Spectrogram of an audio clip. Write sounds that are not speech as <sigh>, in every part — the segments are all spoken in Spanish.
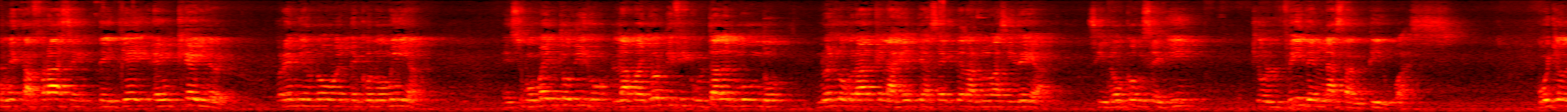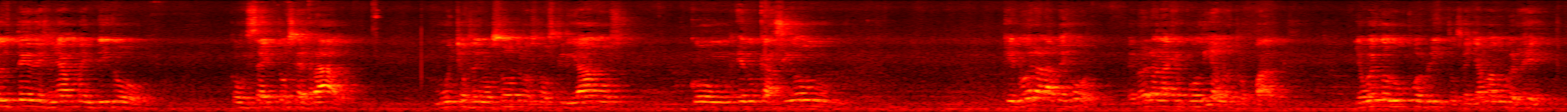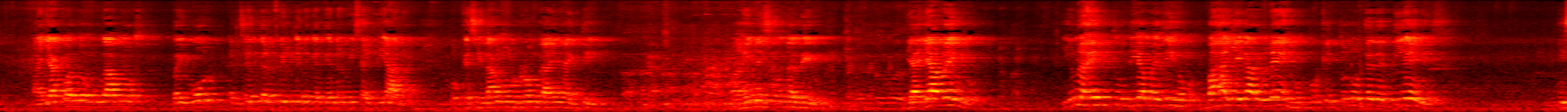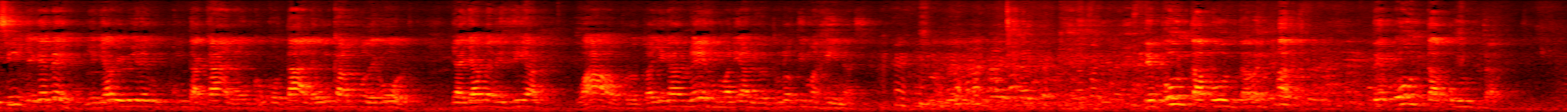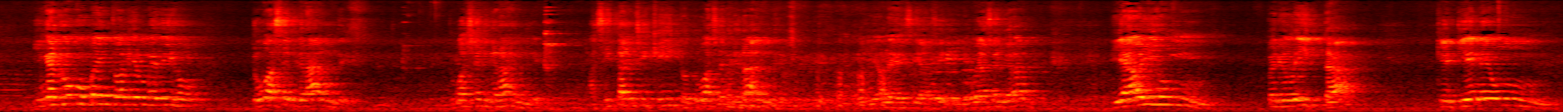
con esta frase de J. M. Keyner, Premio Nobel de Economía. En su momento dijo, la mayor dificultad del mundo no es lograr que la gente acepte las nuevas ideas, sino conseguir que olviden las antiguas. Muchos de ustedes le han vendido conceptos cerrados. Muchos de nosotros nos criamos con educación que no era la mejor, pero era la que podían nuestros padres. Yo vengo de un pueblito, se llama Duvergé. Allá cuando jugamos béisbol, el centerfield tiene que tener visa haitiana, porque si dan un ronca en Haití. Imagínense dónde vivo. Y allá vengo. Y una gente un día me dijo, vas a llegar lejos porque tú no te detienes. Y sí, llegué lejos. Llegué a vivir en Punta Cana, en Cocotal, en un campo de golf. Y allá me decían, wow, pero tú has llegado lejos, Mariano, tú no te imaginas. <laughs> De punta a punta, ¿verdad? De punta a punta. Y en algún momento alguien me dijo, tú vas a ser grande, tú vas a ser grande, así tan chiquito, tú vas a ser grande. Y yo le decía, sí, yo voy a ser grande. Y hay un periodista que tiene un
